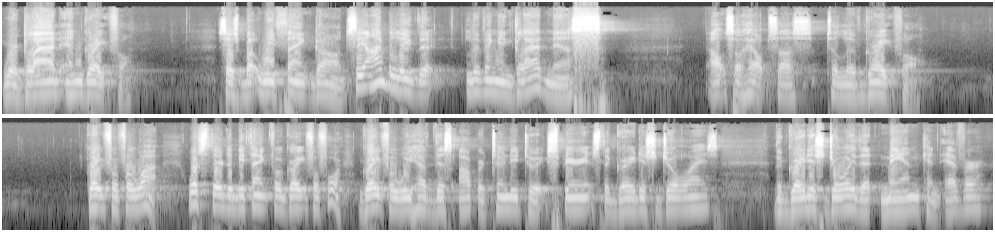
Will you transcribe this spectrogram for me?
We're glad and grateful. It says, but we thank God. See, I believe that living in gladness also helps us to live grateful. Grateful for what? What's there to be thankful, grateful for? Grateful we have this opportunity to experience the greatest joys, the greatest joy that man can ever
